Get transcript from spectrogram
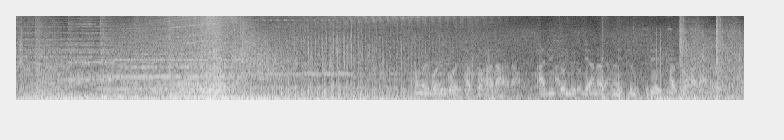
사소하라. 아직도 늦지 않았으니 좀 뒤에 사소하라.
